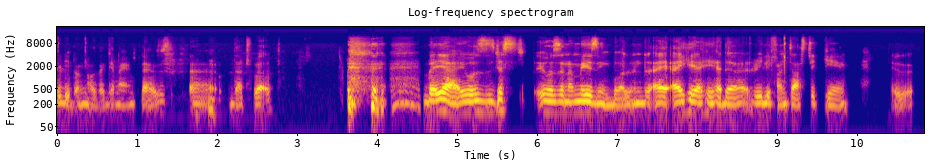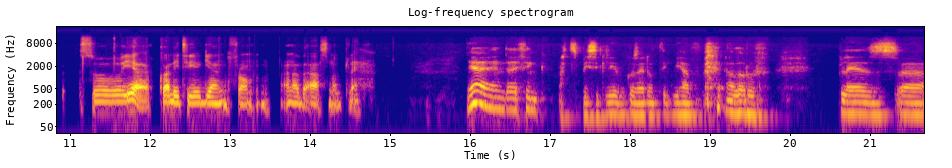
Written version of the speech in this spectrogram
really don't know the Ghanaian players uh, that well. but yeah, it was just it was an amazing ball, and I, I hear he had a really fantastic game. So yeah, quality again from another Arsenal player. Yeah, and I think that's basically because I don't think we have a lot of players uh,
